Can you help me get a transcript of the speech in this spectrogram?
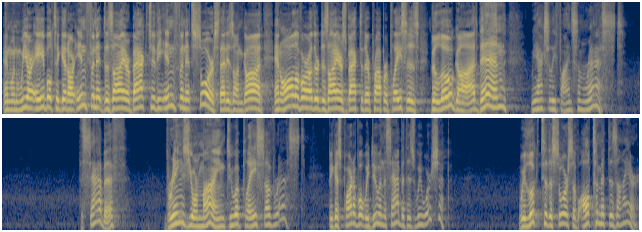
And when we are able to get our infinite desire back to the infinite source that is on God, and all of our other desires back to their proper places below God, then we actually find some rest. The Sabbath brings your mind to a place of rest. Because part of what we do in the Sabbath is we worship. We look to the source of ultimate desire,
